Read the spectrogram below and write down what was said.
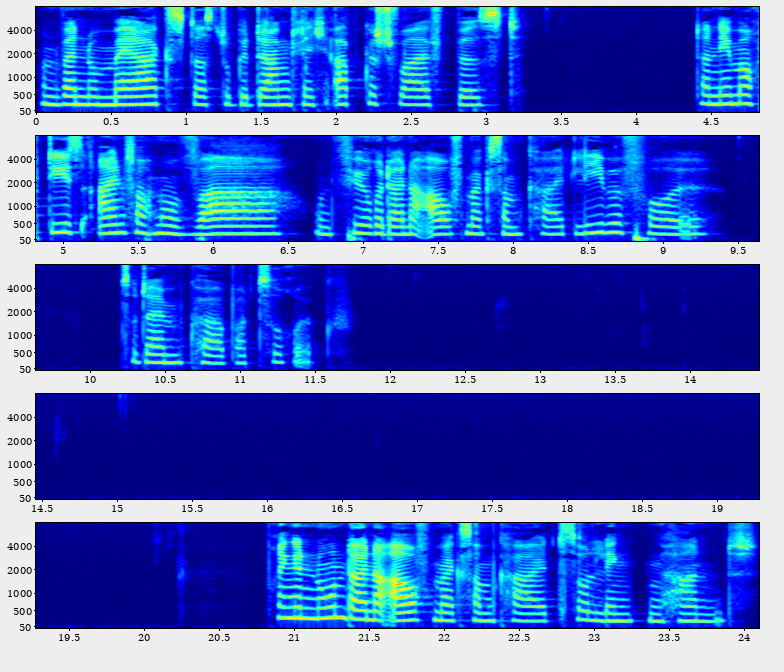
Und wenn du merkst, dass du gedanklich abgeschweift bist, dann nimm auch dies einfach nur wahr und führe deine Aufmerksamkeit liebevoll zu deinem Körper zurück. Bringe nun deine Aufmerksamkeit zur linken Hand.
